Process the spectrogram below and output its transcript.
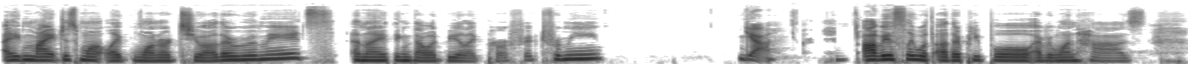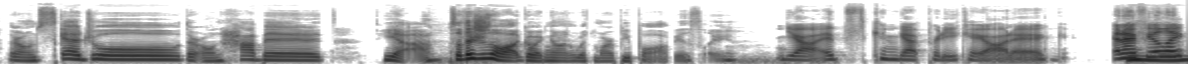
I might just want like one or two other roommates. And I think that would be like perfect for me. Yeah. Obviously, with other people, everyone has their own schedule, their own habits. Yeah. So there's just a lot going on with more people, obviously. Yeah, it can get pretty chaotic. And I feel like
